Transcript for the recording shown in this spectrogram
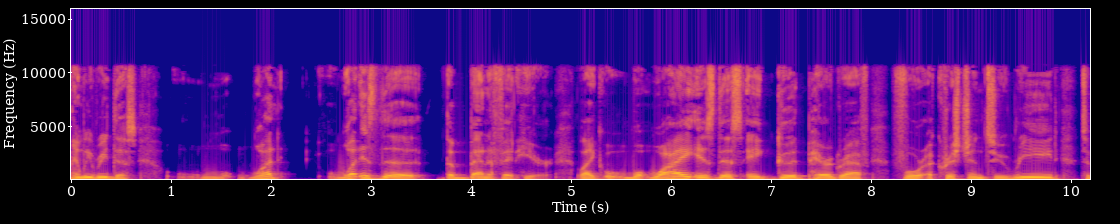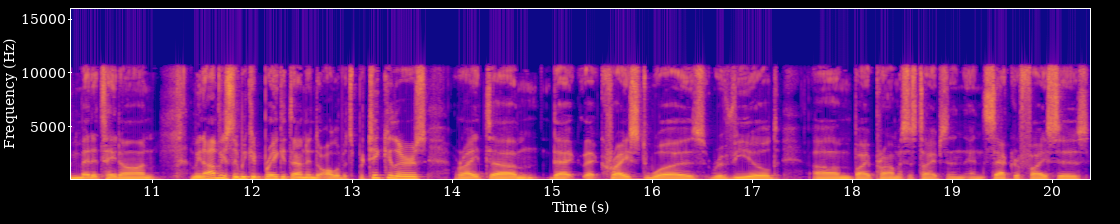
and we read this, what what is the the benefit here? Like, wh- why is this a good paragraph for a Christian to read, to meditate on? I mean, obviously, we could break it down into all of its particulars, right? Um, that that Christ was revealed um, by promises, types, and, and sacrifices.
